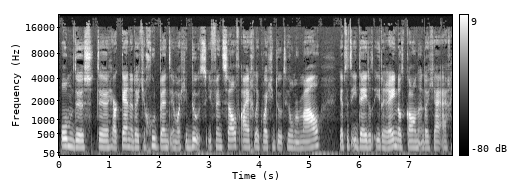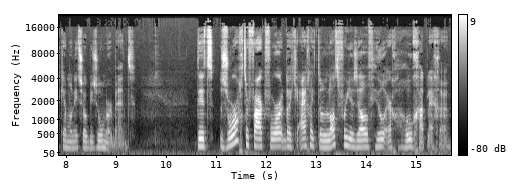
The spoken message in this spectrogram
om dus te herkennen dat je goed bent in wat je doet. Je vindt zelf eigenlijk wat je doet heel normaal. Je hebt het idee dat iedereen dat kan en dat jij eigenlijk helemaal niet zo bijzonder bent. Dit zorgt er vaak voor dat je eigenlijk de lat voor jezelf heel erg hoog gaat leggen.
